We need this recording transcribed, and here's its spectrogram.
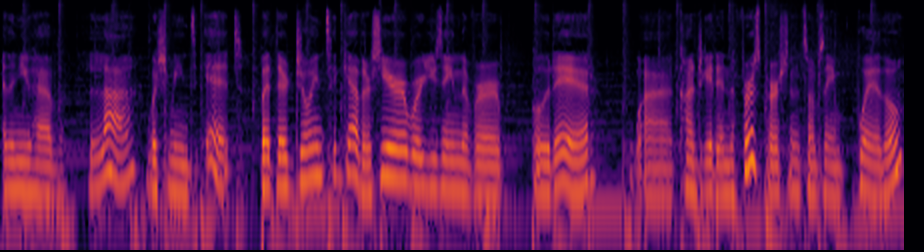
and then you have la, which means it, but they're joined together. So here we're using the verb poder, uh, conjugated in the first person. So I'm saying puedo.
